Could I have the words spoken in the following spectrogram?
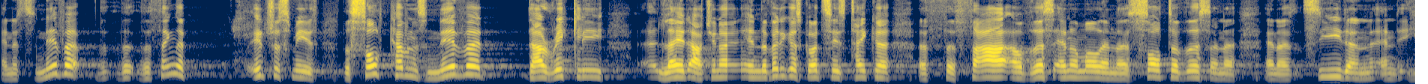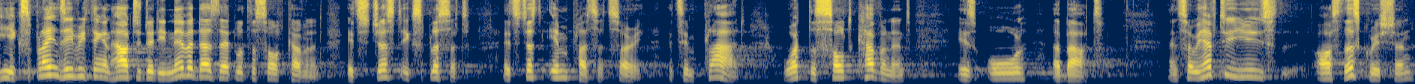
And it's never, the, the, the thing that interests me is the salt covenant's never directly laid out. You know, in Leviticus, God says, take a, a, thigh of this animal and a salt of this and a, and a seed, and, and He explains everything and how to do it. He never does that with the salt covenant. It's just explicit, it's just implicit, sorry. It's implied what the salt covenant is all about. And so we have to use, ask this question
